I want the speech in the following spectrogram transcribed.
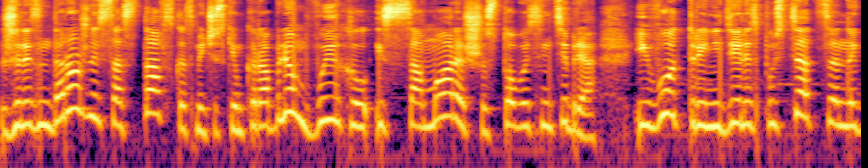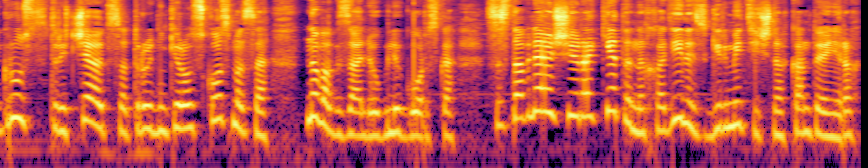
Железнодорожный состав с космическим кораблем выехал из Самары 6 сентября. И вот три недели спустя ценный груз встречают сотрудники Роскосмоса на вокзале Углегорска. Составляющие ракеты находились в герметичных контейнерах.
